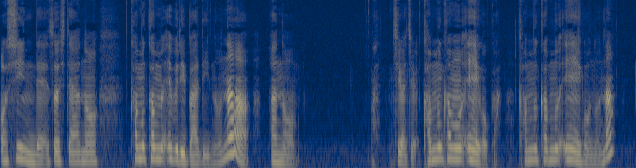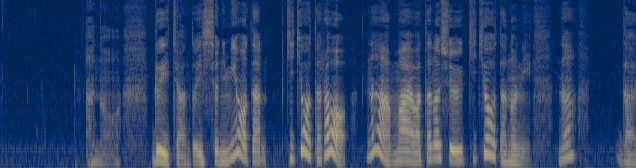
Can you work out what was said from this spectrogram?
惜しんで、そしてあの、カムカムエブリバディのな、あの、あ、違う違う、カムカム英語か。カムカム英語のな、あの、るいちゃんと一緒に見ようた、聞きょうたろう。なあ、前は楽しゅう聞きょうたのに。な、だ、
